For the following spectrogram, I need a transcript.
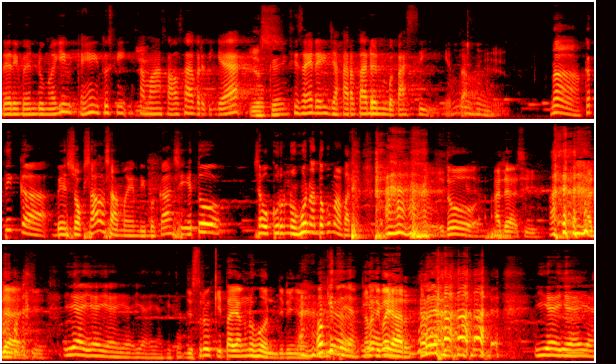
dari Bandung lagi kayaknya itu sih sama Salsa bertiga. Yes. oke Sisanya dari Jakarta dan Bekasi gitu. Mhm. Nah, ketika besok salsa main di Bekasi itu seukur nuhun atau kumaha Pak? Itu ada sih. ada sih. Iya iya iya iya iya iya gitu. Justru kita yang nuhun jadinya. Oh gitu ya. Karena Iya, dibayar. Iya iya iya.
